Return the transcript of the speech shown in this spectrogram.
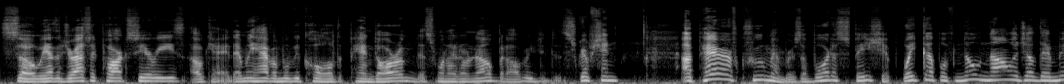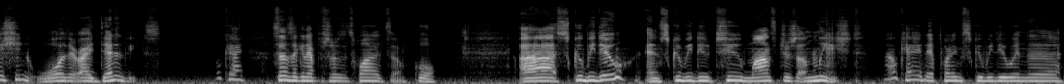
So we have the Jurassic Park series. Okay, then we have a movie called Pandorum. This one I don't know, but I'll read you the description. A pair of crew members aboard a spaceship wake up with no knowledge of their mission or their identities. Okay, sounds like an episode of The Twilight Zone. Cool. Uh, Scooby Doo and Scooby Doo 2 Monsters Unleashed. Okay, they're putting Scooby Doo in the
